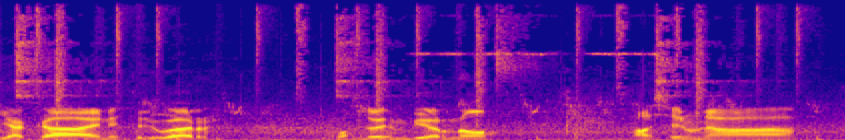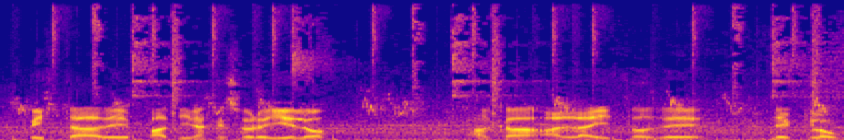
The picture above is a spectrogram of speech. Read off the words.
y acá en este lugar, cuando es invierno, hacen una pista de patinaje sobre hielo, acá al ladito de The Close.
